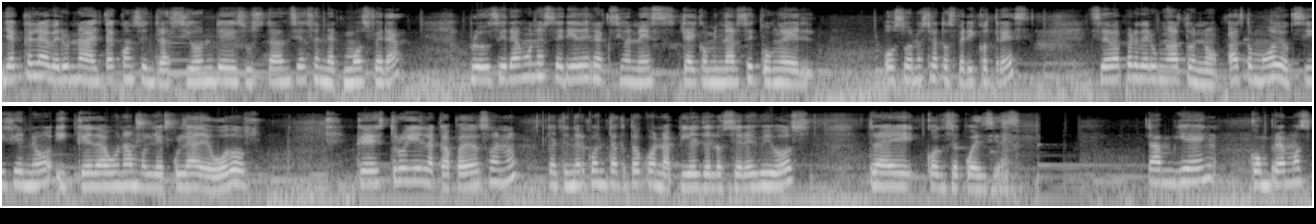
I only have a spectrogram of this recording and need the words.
ya que al haber una alta concentración de sustancias en la atmósfera, producirán una serie de reacciones que al combinarse con el ozono estratosférico 3, se va a perder un átomo, átomo de oxígeno y queda una molécula de O2 que destruye la capa de ozono que al tener contacto con la piel de los seres vivos trae consecuencias. También compramos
